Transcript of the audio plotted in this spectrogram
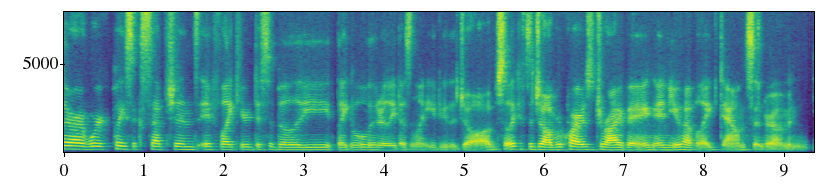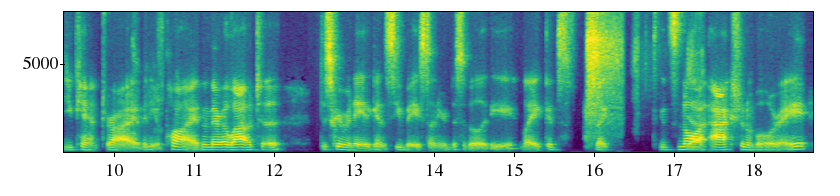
there are workplace exceptions if like your disability like literally doesn't let you do the job. So like if the job requires driving and you have like Down syndrome and you can't drive and you apply, then they're allowed to discriminate against you based on your disability. Like it's like it's not actionable, right?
